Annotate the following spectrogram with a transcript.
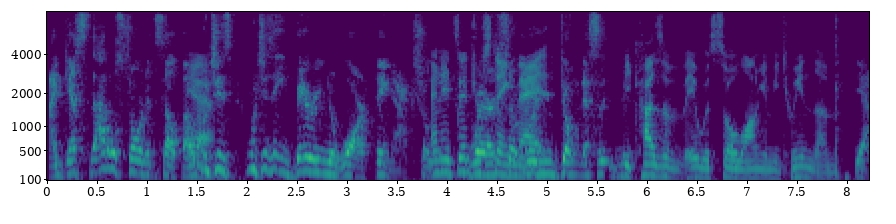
I guess that'll sort itself out. Yeah. Which is which is a very noir thing, actually. And it's interesting so- that you don't necessarily. because of it was so long in between them. Yeah.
